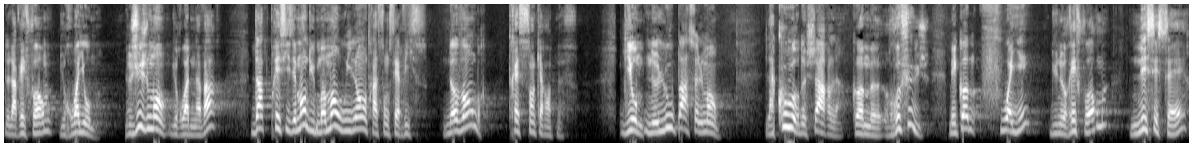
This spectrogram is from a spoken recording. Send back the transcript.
de la réforme du royaume. Le jugement du roi de Navarre date précisément du moment où il entre à son service, novembre 1349. Guillaume ne loue pas seulement la cour de Charles comme refuge, mais comme foyer d'une réforme nécessaire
